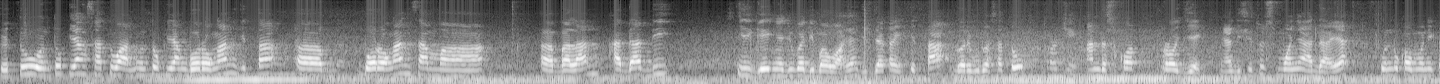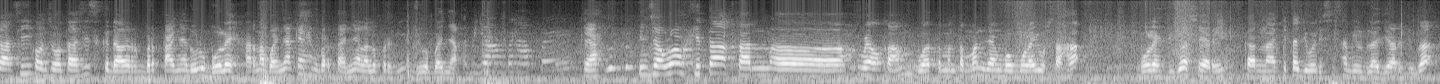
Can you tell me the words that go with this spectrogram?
Itu untuk yang satuan untuk yang borongan kita eh, borongan sama eh, balan ada di IG-nya juga di bawah ya jejak kaki kita 2021 Project. underscore project. Nah di situ semuanya ada ya. Untuk komunikasi, konsultasi, sekedar bertanya dulu boleh karena banyak ya yang bertanya lalu pergi juga banyak Tapi jangan PHP. ya. Insya Allah kita akan eh, welcome buat teman-teman yang mau mulai usaha. Boleh juga sharing karena kita juga di sini sambil belajar juga.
